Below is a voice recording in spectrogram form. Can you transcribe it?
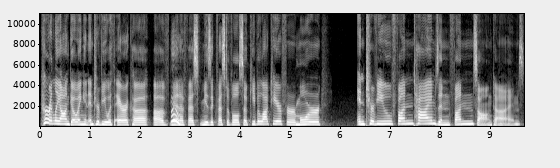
currently ongoing an interview with Erica of Manifest Music Festival. So keep it locked here for more interview fun times and fun song times.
